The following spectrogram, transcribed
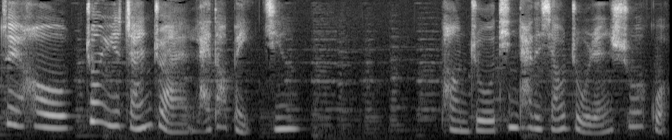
最后，终于辗转来到北京。胖猪听他的小主人说过，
